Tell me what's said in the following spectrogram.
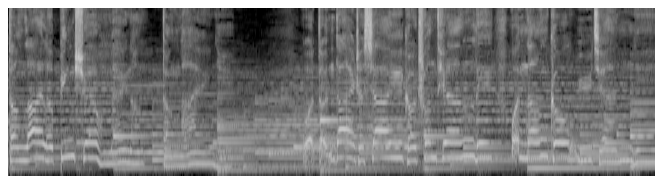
等来了冰雪，我没能等来你。我等待着下一个春天里，我能够遇见你。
